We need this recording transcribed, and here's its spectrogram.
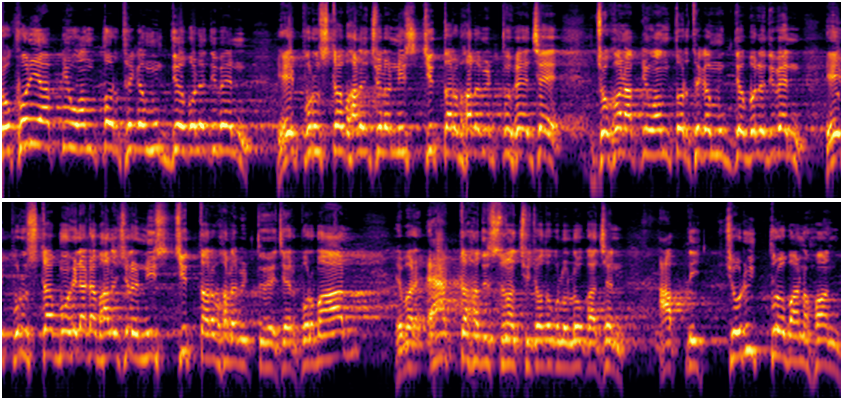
যখনই আপনি অন্তর থেকে মুখ দিয়ে বলে দিবেন, এই পুরুষটা ভালো ছিল, নিশ্চিত তার ভালো মৃত্যু হয়েছে। যখন আপনি অন্তর থেকে মুখ দিয়ে বলে দিবেন, এই পুরুষটা, মহিলাটা ভালো ছিল, নিশ্চিত তার ভালো মৃত্যু হয়েছে। এর প্রমাণ, এবার একটা হাদিস শোনাচ্ছি, যতগুলো লোক আছেন, আপনি চরিত্রবান হন,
